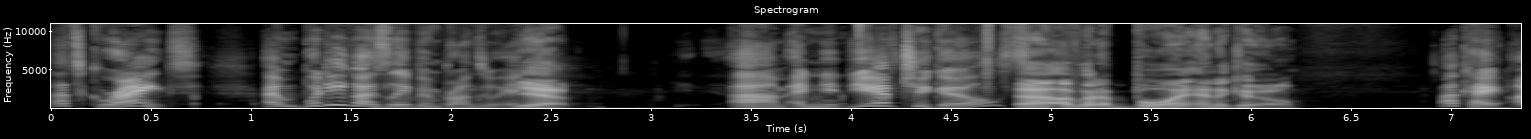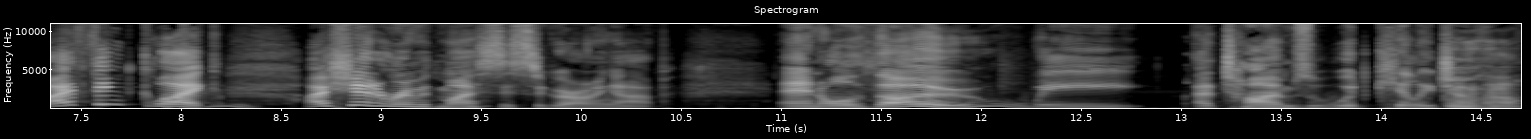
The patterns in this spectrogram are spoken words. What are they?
That's great. And where do you guys live in Brunswick? Yeah, Um, and you- you have two girls? uh, I've got a boy and a girl. Okay, I think like I shared a room with my sister growing up, and although we at times would kill each other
